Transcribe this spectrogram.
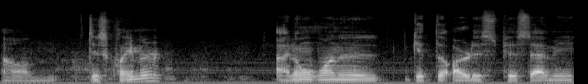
Um, disclaimer, I don't want to get the artist pissed at me.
